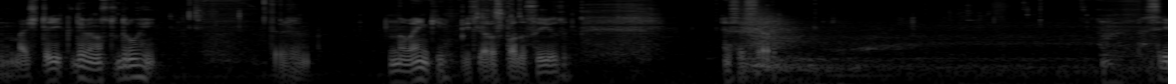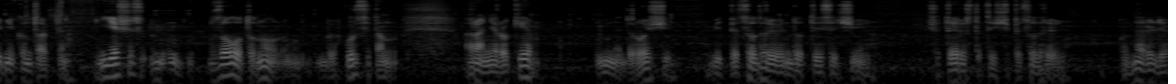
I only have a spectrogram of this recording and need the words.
Бачите, рік 92-й. Це вже новенький після розпаду Союзу СССР. Срібні контакти. Є ще золото, ну, в курсі там ранні роки, вони дорожчі від 500 гривень до 1400-1500 гривень. Одне реле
